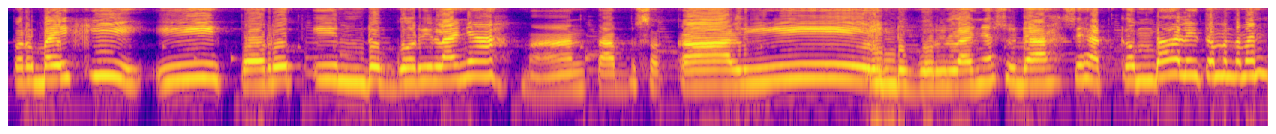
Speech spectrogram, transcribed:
perbaiki. Ih, perut induk gorilanya mantap sekali. Induk gorilanya sudah sehat kembali, teman-teman.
